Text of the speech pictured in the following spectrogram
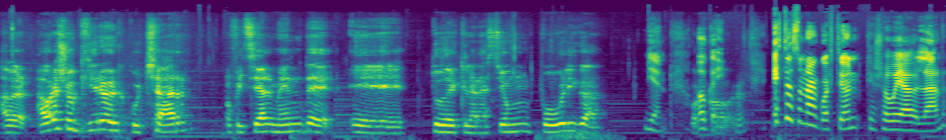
A ver, ahora yo quiero escuchar oficialmente eh, tu declaración pública. Bien, Por ok. favor. Esta es una cuestión que yo voy a hablar.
